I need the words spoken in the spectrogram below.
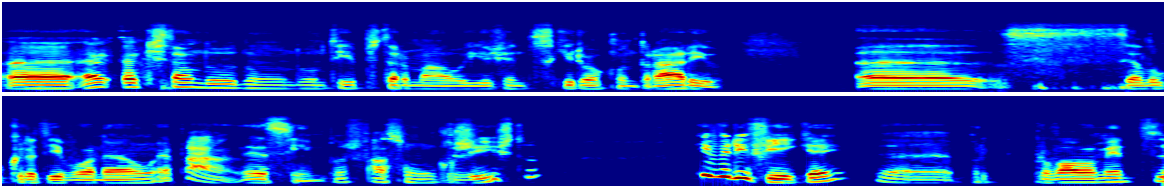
Uh, a, a, questão do, do, de um tipster mau e a gente seguir ao contrário, uh, se é lucrativo ou não, é pá, é simples. Façam um registro e verifiquem, uh, porque provavelmente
